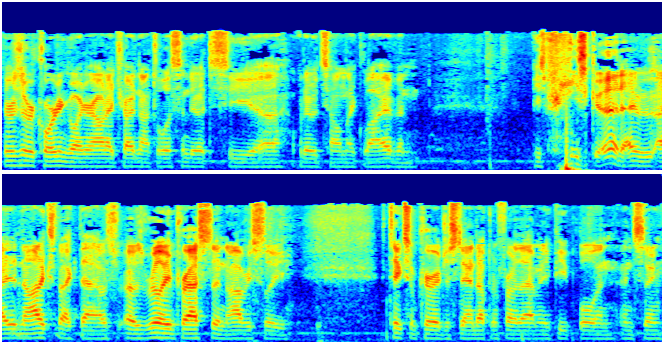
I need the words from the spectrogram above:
there was a recording going around. I tried not to listen to it to see uh, what it would sound like live, and he's he's good. I, I did not expect that. I was I was really impressed, and obviously it takes some courage to stand up in front of that many people and, and sing.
